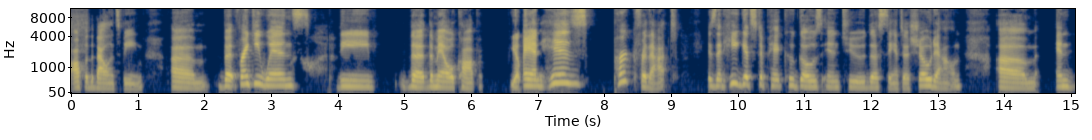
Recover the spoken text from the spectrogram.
off of the balance beam, um, but Frankie wins oh the the the male comp. Yep, and his perk for that is that he gets to pick who goes into the Santa showdown. Um, and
